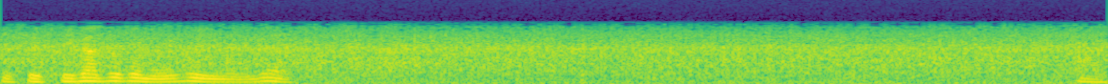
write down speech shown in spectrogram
이제 비가 조금 오고 있는데. 어,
